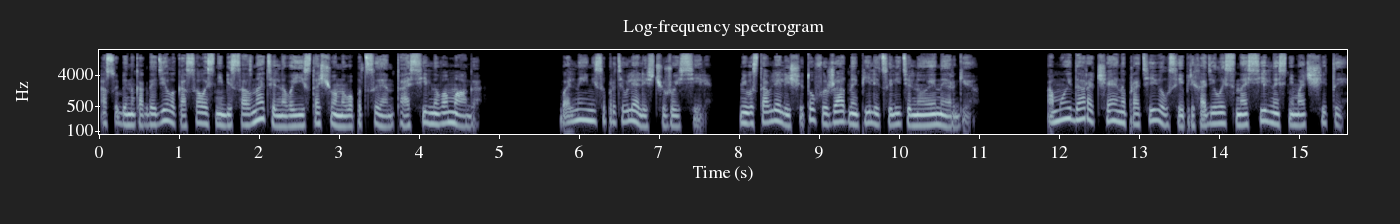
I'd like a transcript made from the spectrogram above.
особенно когда дело касалось не бессознательного и истощенного пациента, а сильного мага. Больные не сопротивлялись чужой силе, не выставляли щитов и жадно пили целительную энергию. А мой дар отчаянно противился, и приходилось насильно снимать щиты,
